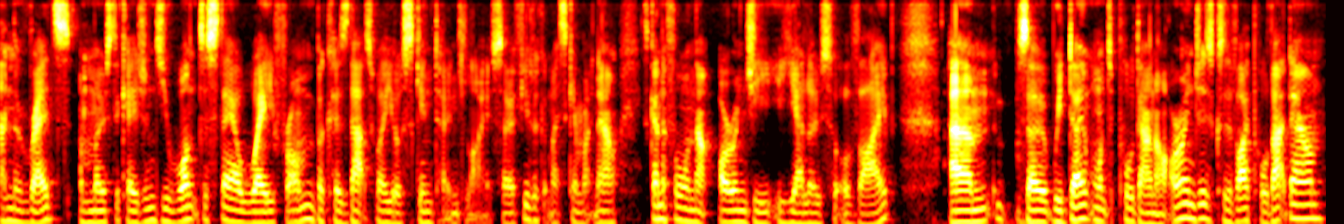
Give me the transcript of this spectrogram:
and the reds on most occasions you want to stay away from because that's where your skin tones lie. So if you look at my skin right now, it's going to fall in that orangey yellow sort of vibe. Um, so we don't want to pull down our oranges because if I pull that down,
